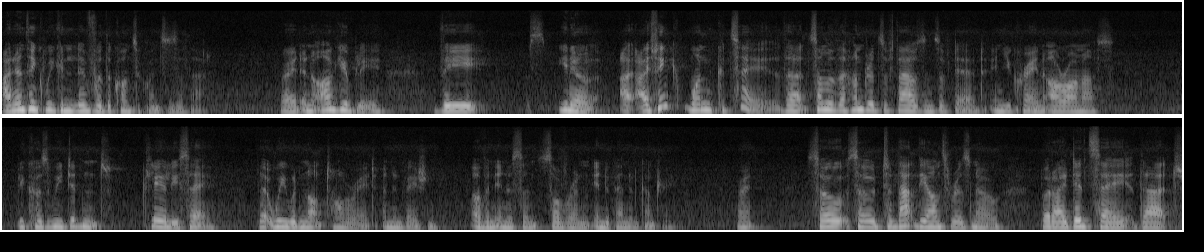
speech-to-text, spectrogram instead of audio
I don't think we can live with the consequences of that, right? And arguably, the, you know, I, I think one could say that some of the hundreds of thousands of dead in Ukraine are on us because we didn't clearly say that we would not tolerate an invasion of an innocent, sovereign, independent country, right? So, so to that, the answer is no. But I did say that,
